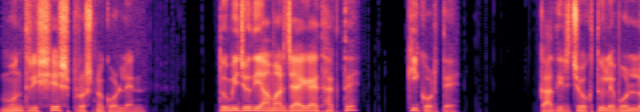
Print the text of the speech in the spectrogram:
মন্ত্রী শেষ প্রশ্ন করলেন তুমি যদি আমার জায়গায় থাকতে, কি করতে? কাদির চোখ তুলে বলল,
